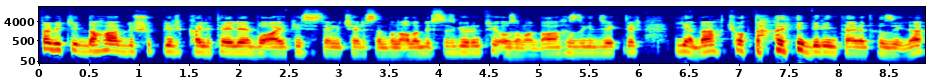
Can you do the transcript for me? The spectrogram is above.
Tabii ki daha düşük bir kaliteyle bu IP sistemi içerisinde bunu alabilirsiniz görüntüyü. O zaman daha hızlı gidecektir. Ya da çok daha iyi bir internet hızıyla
